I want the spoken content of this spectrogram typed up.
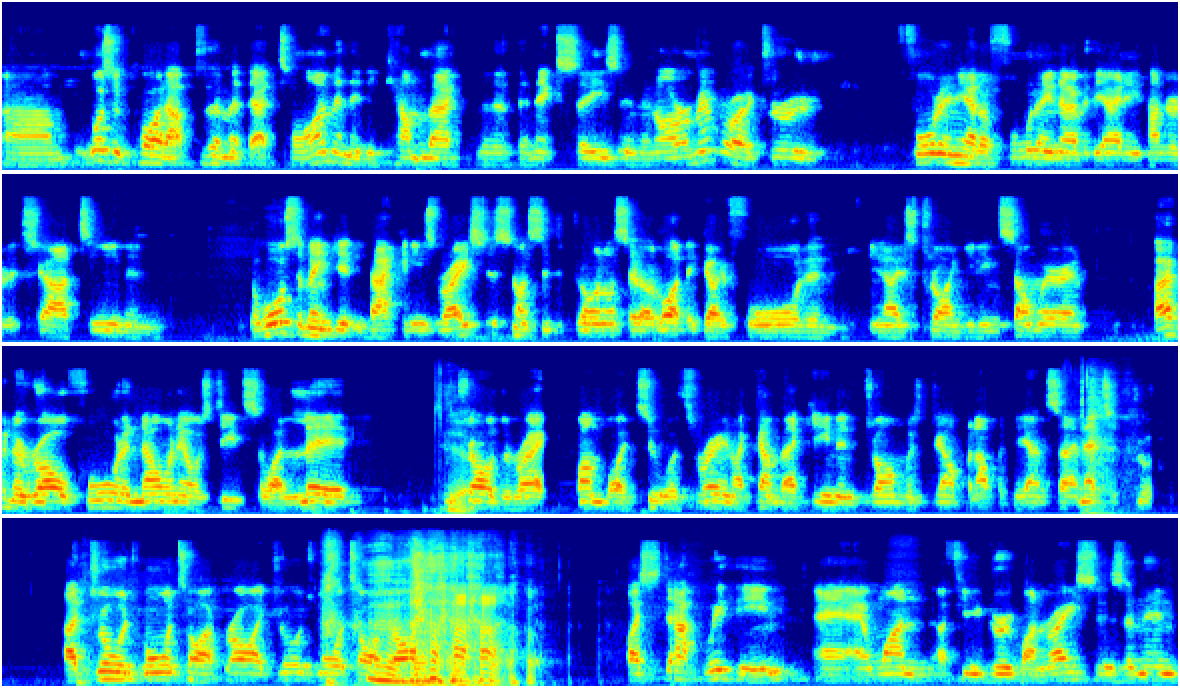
um, wasn't quite up to them at that time. And then he come back the, the next season, and I remember I drew 14 out of 14 over the 1800 at Sha Tin, and the horse had been getting back in his races. And I said to John, I said I'd like to go forward and you know just try and get in somewhere. And I happened to roll forward, and no one else did, so I led. Yeah. Controlled the race, one by two or three, and I come back in, and John was jumping up and down, saying that's a, a George Moore type ride, George Moore type ride. I stuck with him and, and won a few Group One races, and then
